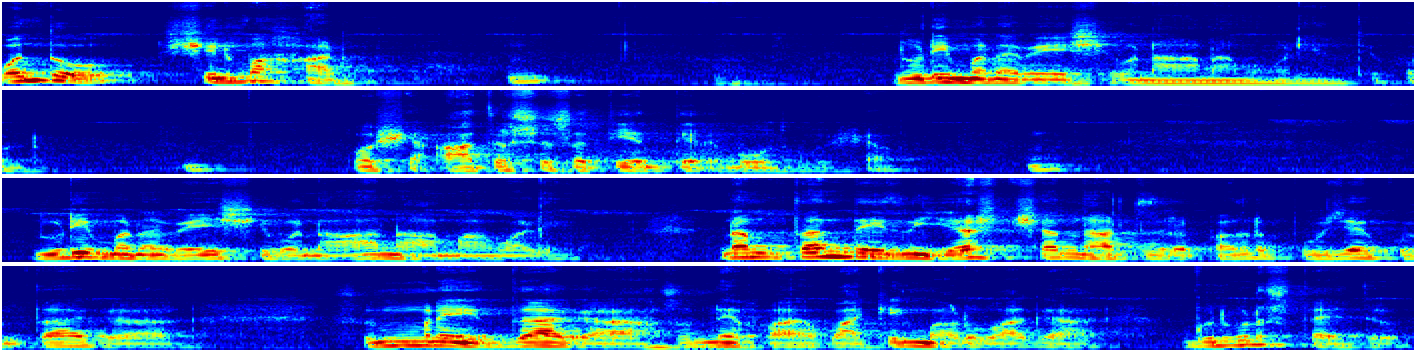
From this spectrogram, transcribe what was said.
ಒಂದು ಸಿನಿಮಾ ಹಾಡು. ನುಡಿಮನವೇ ನುಡಿ ಮನವೇ ಶಿವನ ಅಂತ ತಿಳ್ಕೊಂಡು. ಬಹುಶಃ ಆದರ್ಶ ಸತಿ ಅಂತ ಇರಬಹುದು ಬಹುಶಃ. ಹ್ಮ್. ನುಡಿ ಮನವೇ ಶಿವನ ನಾಮಾವಳಿ. ನಮ್ಮ ತಂದೆ ಇದನ್ನು ಎಷ್ಟು ಚಂದ ಹಾಡ್ತಿದ್ರಪ್ಪ ಅಂದ್ರೆ ಪೂಜೆ ಕುಂತಾಗ ಸುಮ್ಮನೆ ಇದ್ದಾಗ ಸುಮ್ಮನೆ ವಾಕಿಂಗ್ ಮಾಡುವಾಗ ಗುಣಗುಣಿಸ್ತಾ ಇದ್ದರು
